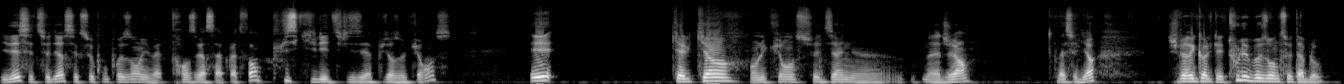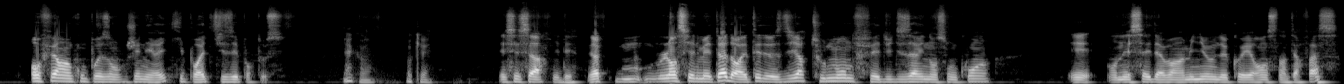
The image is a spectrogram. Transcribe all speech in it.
L'idée, c'est de se dire, c'est que ce composant, il va être transverse à la plateforme puisqu'il est utilisé à plusieurs occurrences et quelqu'un, en l'occurrence ce design euh, manager, va se dire, je vais récolter tous les besoins de ce tableau, en faire un composant générique qui pourrait être utilisé pour tous. D'accord. Ok. Et c'est ça l'idée. L'ancienne méthode aurait été de se dire tout le monde fait du design dans son coin et on essaye d'avoir un minimum de cohérence d'interface.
